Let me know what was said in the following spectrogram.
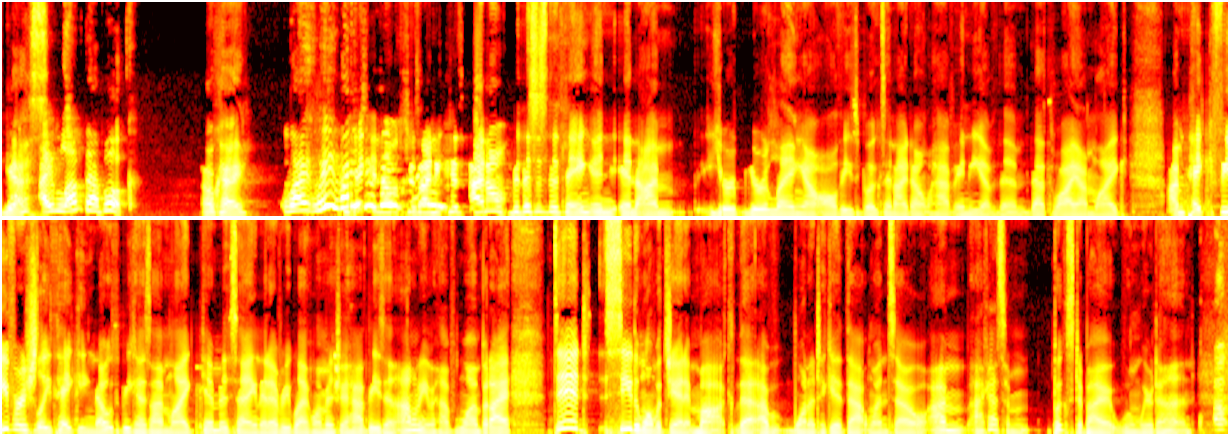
Yes, I love that book. Okay. Why? Wait, why did you know because I because I don't. But this is the thing, and and I'm you're you're laying out all these books, and I don't have any of them. That's why I'm like I'm take feverishly taking notes because I'm like Kim is saying that every black woman should have these, and I don't even have one. But I did see the one with Janet Mock that I wanted to get that one, so I'm I got some books to buy when we're done. Oh.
